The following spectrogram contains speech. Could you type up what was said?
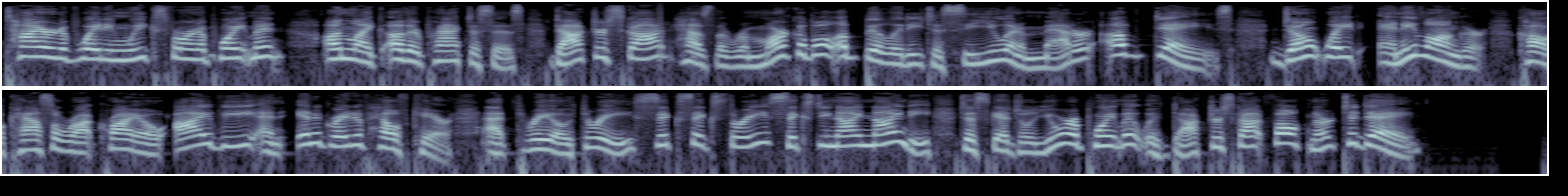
Tired of waiting weeks for an appointment? Unlike other practices, Dr. Scott has the remarkable ability to see you in a matter of days. Don't wait any longer. Call Castle Rock Cryo IV and Integrative Healthcare at 303 663 6990 to schedule your appointment with Dr. Scott Faulkner today.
